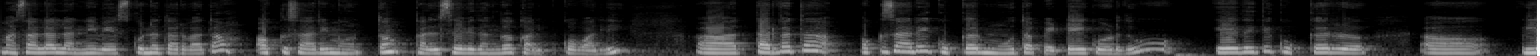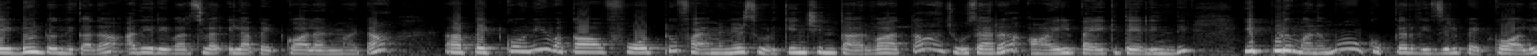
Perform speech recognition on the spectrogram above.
మసాలాలు అన్నీ వేసుకున్న తర్వాత ఒక్కసారి మొత్తం కలిసే విధంగా కలుపుకోవాలి. తర్వాత ఒకసారి కుక్కర్ మూత పెట్టేయకూడదు. ఏదైతే కుక్కర్ లిడ్ ఉంటుంది కదా అది రివర్స్లో ఇలా పెట్టుకోవాలన్నమాట. పెట్టుకొని ఒక ఫోర్ టు ఫైవ్ మినిట్స్ ఉడికించిన తర్వాత చూసారా ఆయిల్ పైకి తేలింది. ఇప్పుడు మనము కుక్కర్ విజిల్ పెట్టుకోవాలి.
